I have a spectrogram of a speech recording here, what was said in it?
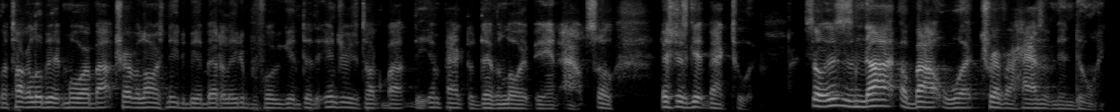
We'll talk a little bit more about Trevor Lawrence need to be a better leader before we get into the injuries. Talk about the impact of Devin Lloyd being out. So Let's just get back to it. So this is not about what Trevor hasn't been doing.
